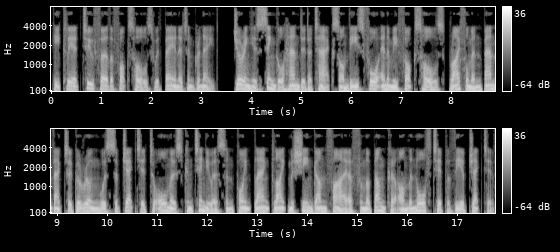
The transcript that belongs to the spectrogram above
He cleared two further foxholes with bayonet and grenade. During his single-handed attacks on these four enemy foxholes, rifleman Bhanbhagta Gurung was subjected to almost continuous and point-blank light machine gun fire from a bunker on the north tip of the objective.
